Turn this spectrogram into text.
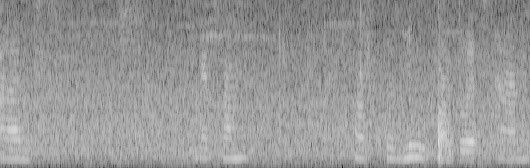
And get some of the blue onto it and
